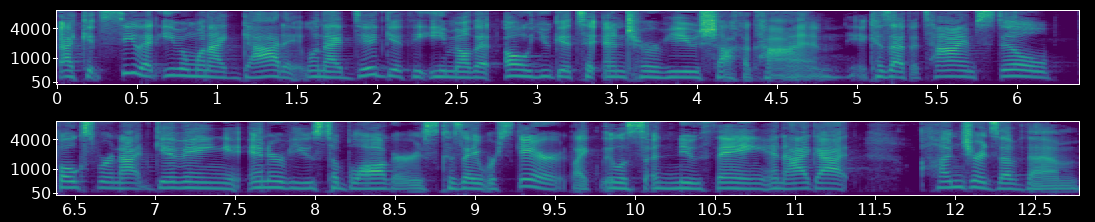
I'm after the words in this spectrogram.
I could see that even when I got it, when I did get the email that, oh, you get to interview Chaka Khan. Because at the time, still, folks were not giving interviews to bloggers because they were scared. Like it was a new thing. And I got hundreds of them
